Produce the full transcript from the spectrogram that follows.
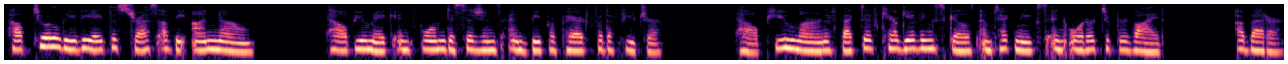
help to alleviate the stress of the unknown, help you make informed decisions and be prepared for the future, help you learn effective caregiving skills and techniques in order to provide a better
